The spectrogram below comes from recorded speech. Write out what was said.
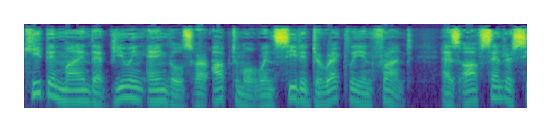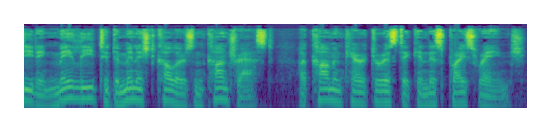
Keep in mind that viewing angles are optimal when seated directly in front, as off-center seating may lead to diminished colors and contrast, a common characteristic in this price range.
